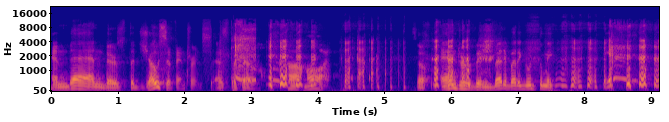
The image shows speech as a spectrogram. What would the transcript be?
And then there's the Joseph entrance as the pharaoh. Come on. So Andrew been very, very good to me.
